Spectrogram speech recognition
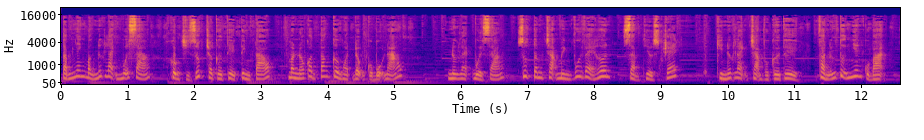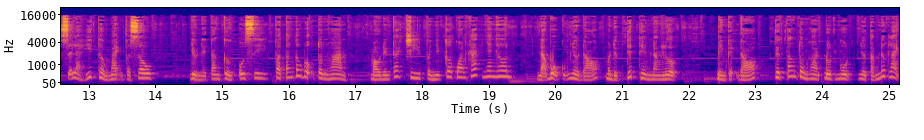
tắm nhanh bằng nước lạnh mỗi sáng không chỉ giúp cho cơ thể tỉnh táo mà nó còn tăng cường hoạt động của bộ não. Nước lạnh buổi sáng giúp tâm trạng mình vui vẻ hơn, giảm thiểu stress. Khi nước lạnh chạm vào cơ thể, phản ứng tự nhiên của bạn sẽ là hít thở mạnh và sâu. Điều này tăng cường oxy và tăng tốc độ tuần hoàn, máu đến các chi và những cơ quan khác nhanh hơn. Não bộ cũng nhờ đó mà được tiếp thêm năng lượng. Bên cạnh đó, việc tăng tuần hoàn đột ngột nhờ tắm nước lạnh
